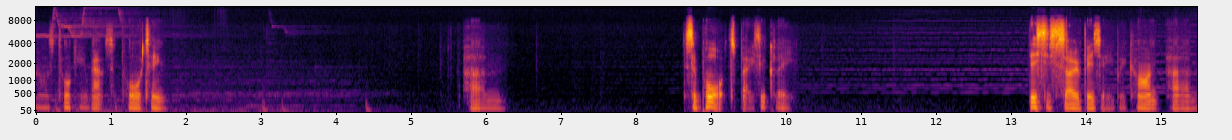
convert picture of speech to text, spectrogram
I was talking about supporting um, supports basically. This is so busy, we can't, um,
